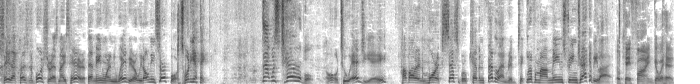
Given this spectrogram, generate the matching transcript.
Say, that President Bush sure has nice hair. If that mane weren't any wavier, we'd all need surfboards. What do you think? That was terrible. Oh, too edgy, eh? How about a more accessible Kevin Federline rib tickler from our mainstream Jacoby line? Okay, fine. Go ahead.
